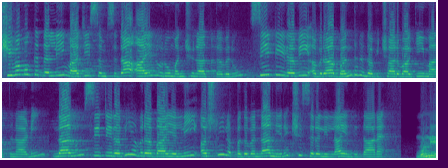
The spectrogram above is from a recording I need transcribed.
ಶಿವಮೊಗ್ಗದಲ್ಲಿ ಮಾಜಿ ಸಂಸದ ಆಯನೂರು ಮಂಜುನಾಥ್ ಅವರು ಸಿಟಿ ರವಿ ಅವರ ಬಂಧನದ ವಿಚಾರವಾಗಿ ಮಾತನಾಡಿ, ನಾನು ಸಿಟಿ ರವಿ ಅವರ ಬಾಯಲ್ಲಿ ಅಶ್ಲೀಲ ಪದವನ್ನ ನಿರೀಕ್ಷಿಸಿರಲಿಲ್ಲ ಎಂದಿದ್ದಾರೆ. ಮೊನ್ನೆ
